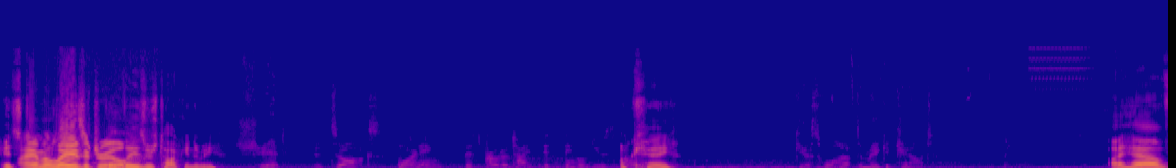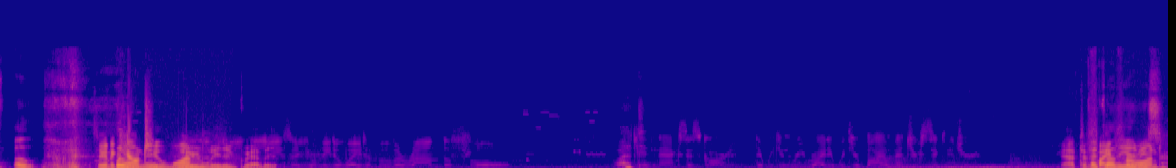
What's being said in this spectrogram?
K. It's I am a talking me. laser drill. The laser's talking to me. Shit, it talks. Warning, this prototype is single use only. Okay. Guess we'll have to make it count. I have a. It's gonna count to Weird one. way to grab it. So you'll need a way to move around the floor. What? Get an access card. Then we can rewrite it with your biometric signature. You have to I fight found the for enemies. one.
